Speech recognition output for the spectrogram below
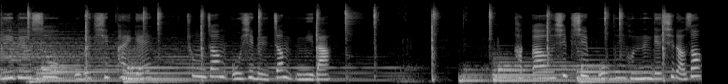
리뷰 수 518개, 총점 51점입니다. 가까운 10, 15분 걷는 게 싫어서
